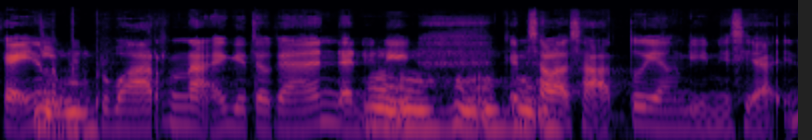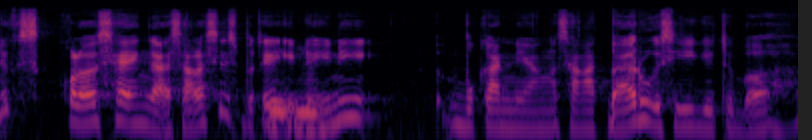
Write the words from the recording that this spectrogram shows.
kayaknya mm-hmm. lebih berwarna gitu kan dan ini mm-hmm. mungkin salah satu yang diinisiasi ini kalau saya nggak salah sih sebetulnya mm-hmm. ide ini bukan yang sangat baru sih gitu bahwa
